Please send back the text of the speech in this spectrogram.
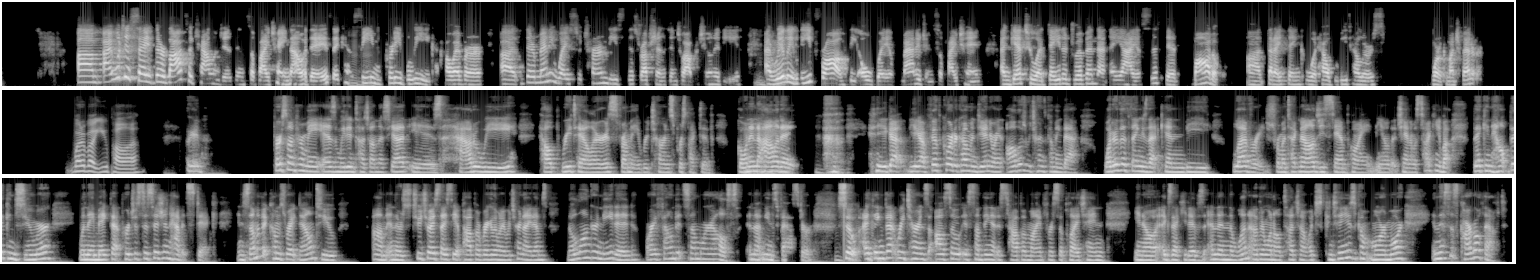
Um, I would just say there are lots of challenges in supply chain nowadays. They can Mhm. seem pretty bleak. However, uh, there are many ways to turn these disruptions into opportunities and Mhm. really leapfrog the old way of managing supply chain and get to a data-driven and AI-assisted model uh, that I think would help retailers work much better. What about you, Paula? Okay. First one for me is, and we didn't touch on this yet, is how do we help retailers from a returns perspective going into Mhm. holiday? Mhm. you got you got fifth quarter coming January, all those returns coming back. What are the things that can be leveraged from a technology standpoint, you know, that Shannon was talking about that can help the consumer when they make that purchase decision have it stick? And some of it comes right down to um, and there's two choices I see it pop up regularly when I return items no longer needed, or I found it somewhere else. And that means faster. So I think that returns also is something that is top of mind for supply chain, you know, executives. And then the one other one I'll touch on, which continues to come more and more, and this is cargo theft.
